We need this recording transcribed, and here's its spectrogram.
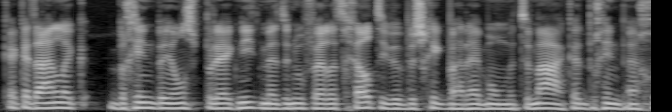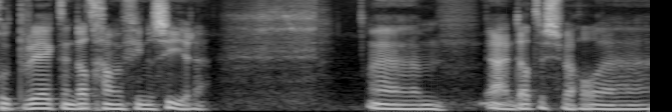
Kijk, uiteindelijk begint bij ons project niet met een hoeveelheid geld die we beschikbaar hebben om het te maken. Het begint bij een goed project en dat gaan we financieren. Um, ja, dat is wel uh,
